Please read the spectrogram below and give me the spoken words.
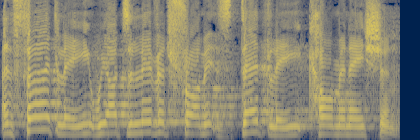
And thirdly, we are delivered from its deadly culmination.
